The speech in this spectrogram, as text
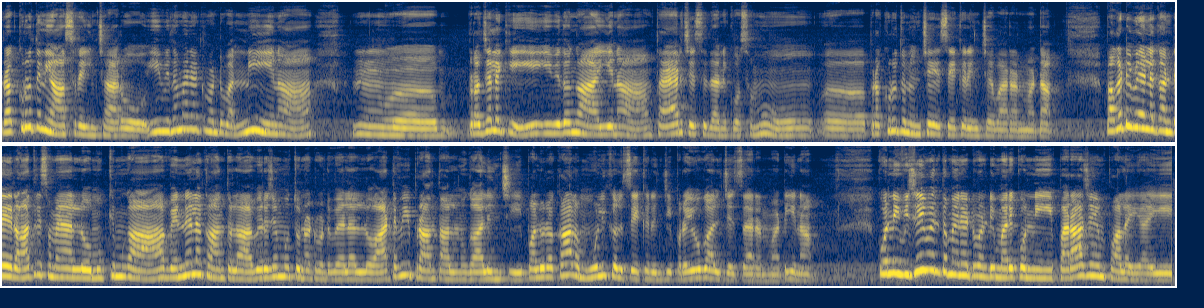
ప్రకృతిని ఆశ్రయించారు. ఈ విధమైనటువంటివన్నీ ఈయన ప్రజలకి ఈ విధంగా ఈయన తయారు చేసే దానికోసము ప్రకృతి నుంచే సేకరించేవారనమాట పగటి వేళ కంటే రాత్రి సమయాల్లో ముఖ్యంగా వెన్నెల కాంతుల విరజమ్ముతున్నటువంటి వేళల్లో అటవీ ప్రాంతాలను గాలించి పలు రకాల మూలికలు సేకరించి ప్రయోగాలు చేశారనమాట ఈయన. కొన్ని విజయవంతమైనటువంటి మరికొన్ని పరాజయం పాలయ్యాయి.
